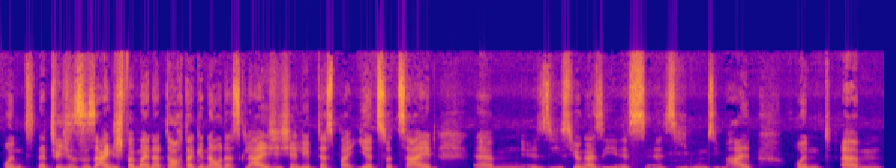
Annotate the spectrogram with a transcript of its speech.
Und natürlich ist es eigentlich bei meiner Tochter genau das Gleiche. Ich erlebe das bei ihr zurzeit. Ähm, sie ist jünger, sie ist äh, sieben, siebenhalb. Und ähm,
